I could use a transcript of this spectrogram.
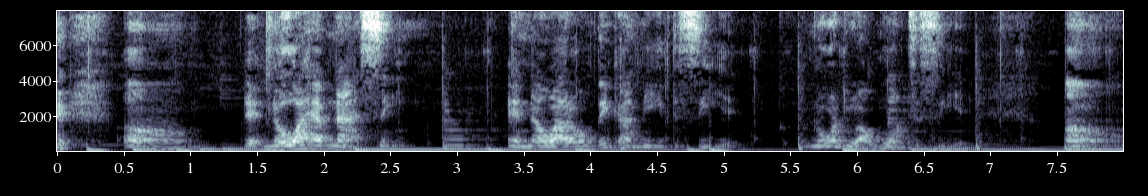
um, that no, I have not seen, and no, I don't think I need to see it, nor do I want to see it. Um,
